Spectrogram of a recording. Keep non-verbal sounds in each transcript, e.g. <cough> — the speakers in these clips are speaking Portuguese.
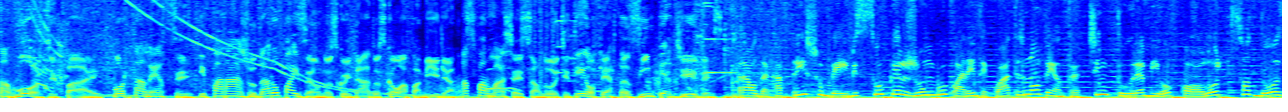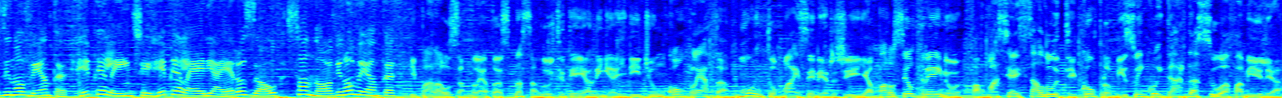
Amor de pai fortalece. E para ajudar o paizão nos cuidados com a família, as farmácias Salute têm ofertas imperdíveis. Fralda Capricho Baby Super Jumbo 44,90. Tintura Biocolor só 12,90. Repelente Repelere Aerosol só 9,90. E para os atletas, na Salute tem a linha Iridium completa, muito mais energia para o seu treino. Farmácias Salute, compromisso em cuidar da sua família.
